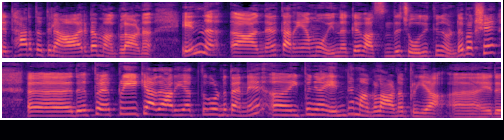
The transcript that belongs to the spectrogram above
യഥാർത്ഥത്തിൽ ആരുടെ മകളാണ്? എന്ന് നിനക്കറിയാമോ എന്നൊക്കെ വസന്ത് ചോദിക്കുന്നുണ്ട്. പക്ഷേ ഇത് പ്രിയയ്ക്ക് അത് അറിയാത്തത് കൊണ്ട് തന്നെ ഇപ്പം ഞാൻ എന്റെ മകളാണ് പ്രിയ ഇത്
